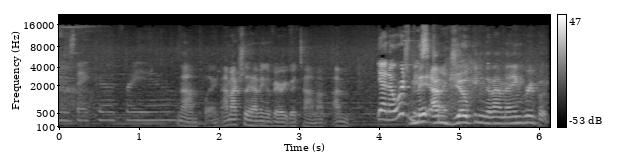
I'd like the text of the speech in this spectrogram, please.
Is that good for you? Nah, I'm playing. I'm actually having a very good time. I'm. I'm yeah, no, we're just. I'm joking that I'm angry, but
